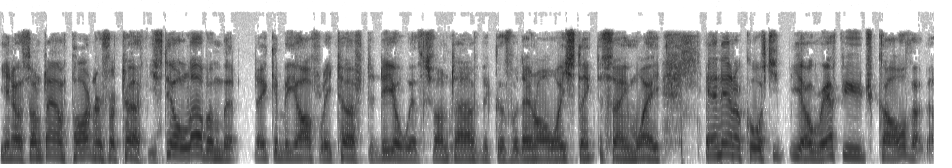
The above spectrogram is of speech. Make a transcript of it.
you know, sometimes partners are tough. You still love them, but they can be awfully tough to deal with sometimes because they don't always think the same way. And then, of course, you, you know, Refuge Call, a,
